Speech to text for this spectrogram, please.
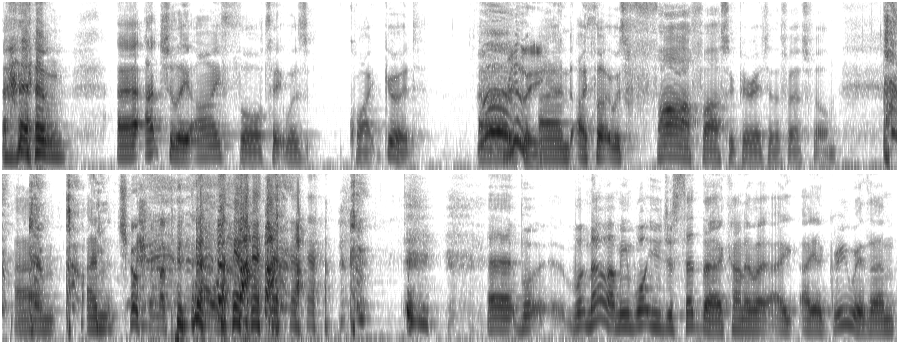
Um, uh, actually, I thought it was quite good. Uh, Really? And I thought it was far, far superior to the first film. Um, and Choking my popcorn. Uh, but but no, I mean what you just said there, kind of, I, I agree with. Um,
